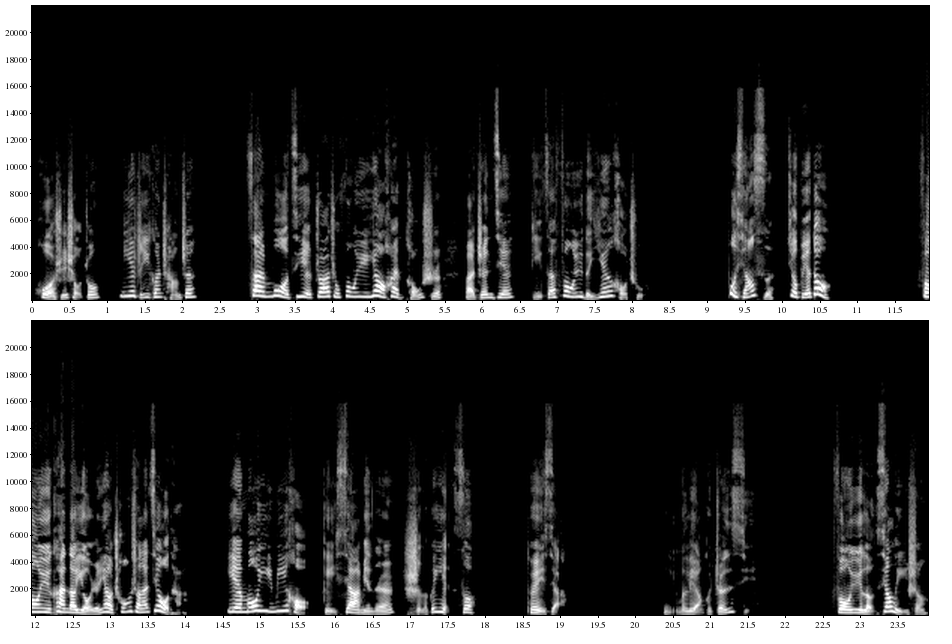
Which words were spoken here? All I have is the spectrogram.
祸水手中捏着一根长针，在墨迹抓住凤玉要害的同时，把针尖抵在凤玉的咽喉处。不想死就别动。凤玉看到有人要冲上来救他，眼眸一眯后，给下面的人使了个眼色，退下。你们两个真行。凤玉冷笑了一声，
